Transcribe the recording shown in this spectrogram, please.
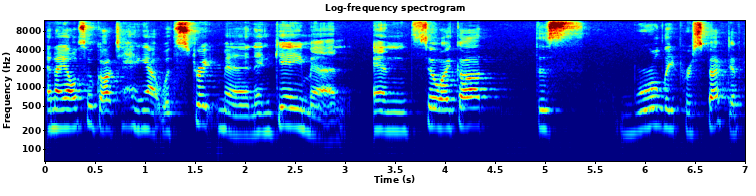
and I also got to hang out with straight men and gay men. And so I got this worldly perspective.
